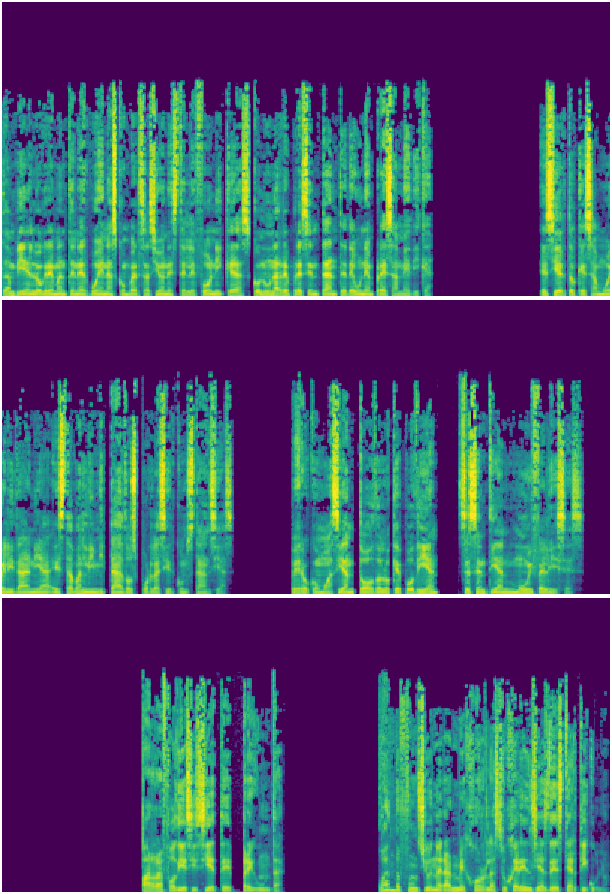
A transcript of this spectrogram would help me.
También logré mantener buenas conversaciones telefónicas con una representante de una empresa médica. Es cierto que Samuel y Dania estaban limitados por las circunstancias, pero como hacían todo lo que podían, se sentían muy felices. Párrafo 17. Pregunta. ¿Cuándo funcionarán mejor las sugerencias de este artículo?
